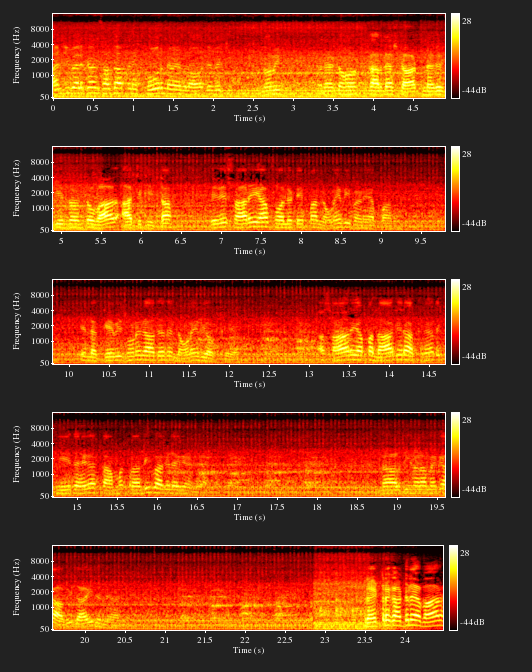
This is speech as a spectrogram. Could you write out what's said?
ਹਾਂਜੀ ਵੈਲਕਮ ਸਾਡਾ ਆਪਣੇ ਹੋਰ ਨਵੇਂ ਵਲੌਗ ਦੇ ਵਿੱਚ। ਲੋ ਵੀ ਰੈਡ ਹਾਰਸ ਕਰ ਲਿਆ ਸਟਾਰਟ ਨਗਰ ਕੀਰਤਨ ਤੋਂ ਬਾਅਦ ਅੱਜ ਕੀਤਾ। ਇਹਦੇ ਸਾਰੇ ਆ ਫੁੱਲ ਟੇਪਾਂ ਲਾਉਣੇ ਵੀ ਬਣੇ ਆਪਾਂ ਨੂੰ। ਇਹ ਲੱਗੇ ਵੀ ਸੋਹਣੇ ਲੱਗਦੇ ਤੇ ਲਾਉਣੇ ਵੀ ਔਖੇ ਆ। ਆ ਸਾਰੇ ਆਪਾਂ ਲਾ ਕੇ ਰੱਖਦੇ ਆ ਤੇ ਖੇਤ ਹੈਗਾ, ਕੰਮ ਟਰਾਲੀ ਪਾ ਕੇ ਲੈ ਕੇ ਆਣੇ ਆ। ਨਾਲ ਦੀ ਨਾਲ ਮੈਂ ਕਿਹਾ ਆ ਵੀ ਲਾ ਹੀ ਦਿੰਦੇ ਆ। ਟਰੈਕਟਰ ਕੱਢ ਲਿਆ ਬਾਹਰ,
